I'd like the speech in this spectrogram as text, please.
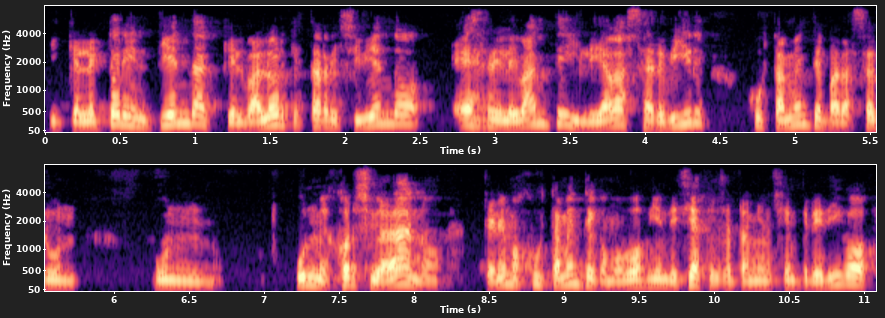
y que el lector entienda que el valor que está recibiendo es relevante y le va a servir justamente para ser un, mejor ciudadano. Tenemos justamente, como vos bien decías, que yo también siempre digo,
